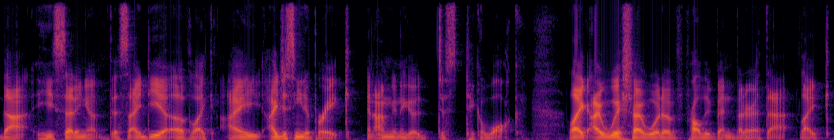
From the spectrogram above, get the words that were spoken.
that he's setting up this idea of like I I just need a break and I'm gonna go just take a walk. Like I wish I would have probably been better at that. Like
